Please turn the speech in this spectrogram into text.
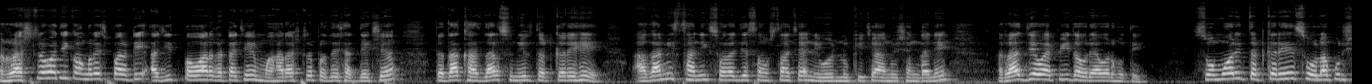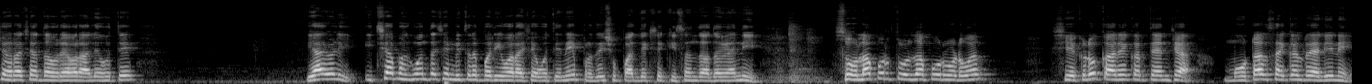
राष्ट्रवादी काँग्रेस पार्टी अजित पवार गटाचे महाराष्ट्र प्रदेशाध्यक्ष तथा खासदार सुनील तटकरे हे आगामी स्थानिक स्वराज्य संस्थाच्या निवडणुकीच्या अनुषंगाने राज्यव्यापी दौऱ्यावर होते. सोमवारी तटकरे हे सोलापूर शहराच्या दौऱ्यावर आले होते. यावेळी इच्छा भगवंताच्या मित्र परिवाराच्या वतीने प्रदेश उपाध्यक्ष किसन जाधव यांनी सोलापूर तुळजापूर रोडवर शेकडो कार्यकर्त्यांच्या मोटारसायकल रॅलीने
